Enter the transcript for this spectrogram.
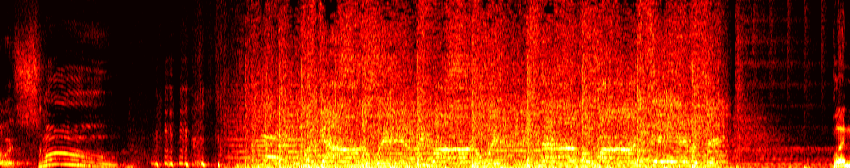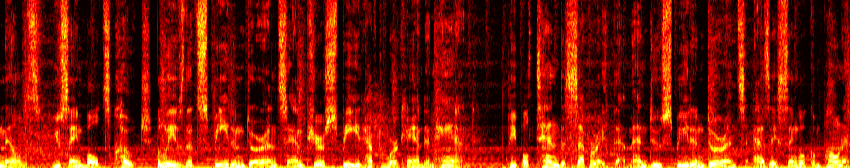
I was smooth. Glen Mills, Usain Bolt's coach, believes that speed endurance and pure speed have to work hand in hand. People tend to separate them and do speed endurance as a single component,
